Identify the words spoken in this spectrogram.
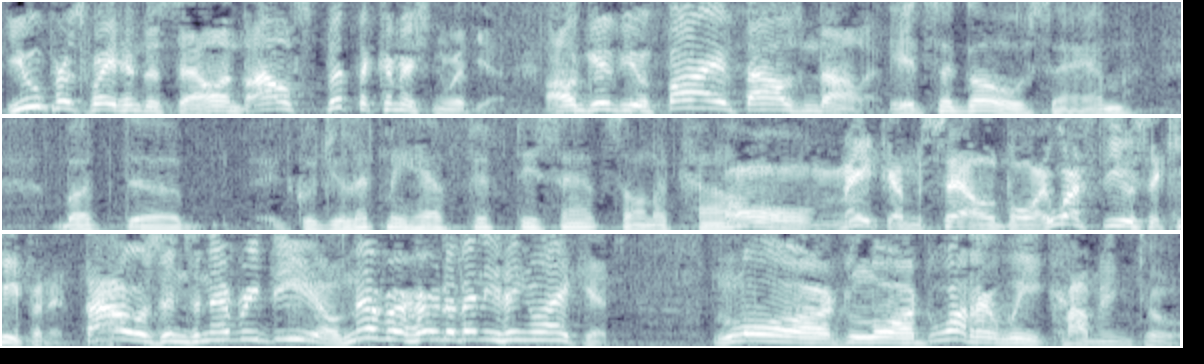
You persuade him to sell, and I'll split the commission with you. I'll give you $5,000. It's a go, Sam. But uh, could you let me have fifty cents on account? Oh, make him sell, boy. What's the use of keeping it? Thousands in every deal. Never heard of anything like it. Lord, Lord, what are we coming to?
